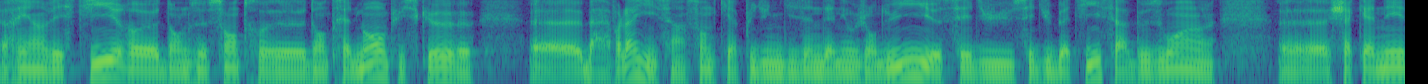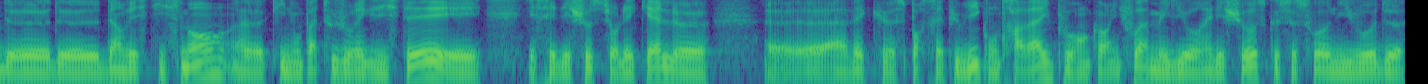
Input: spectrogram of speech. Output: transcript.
réinvestir dans le centre d'entraînement, puisque bah voilà, c'est un centre qui a plus d'une dizaine d'années aujourd'hui. C'est du, c'est du bâti, ça a besoin chaque année de, d'investissements qui n'ont pas toujours existé, et, c'est des choses sur lesquelles euh, avec Sport République, on travaille pour encore une fois améliorer les choses, que ce soit au niveau de,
